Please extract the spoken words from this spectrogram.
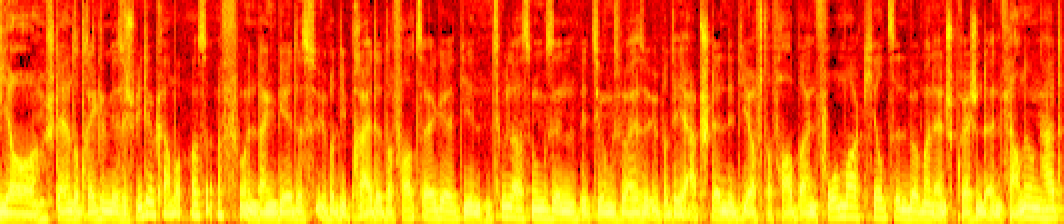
Wir stellen dort regelmäßig Videokameras auf und dann geht es über die Breite der Fahrzeuge, die in den Zulassungen sind, beziehungsweise über die Abstände, die auf der Fahrbahn vormarkiert sind, wo man entsprechende Entfernungen hat,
